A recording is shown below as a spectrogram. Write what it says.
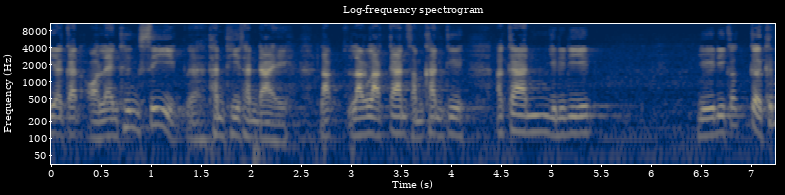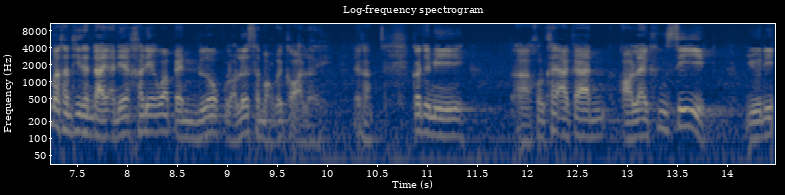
มีอาการอ่อนแรงครึ่งซีกนะทันทีทันใด หลักหลักการสำคัญคืออาการอยู่ดีๆอยู่ดีก็เกิดขึ้นมาทันทีทันใด อันนี้เขาเรียกว่าเป็นโรคหลอดเลือดสมองไปก่อนเลยนะครับ ก็จะมีคนไข้อาการอ่อนแรงครึ่งซีก อยู่ดี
